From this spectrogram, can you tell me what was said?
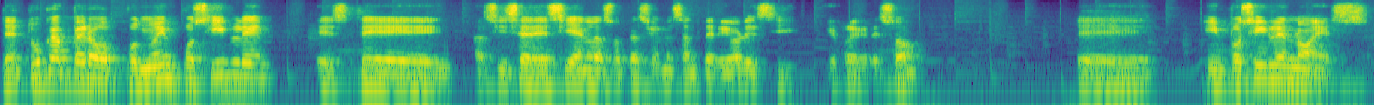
de, Tuca, pero pues no imposible, este, así se decía en las ocasiones anteriores y, regresó. Eh, imposible no es.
